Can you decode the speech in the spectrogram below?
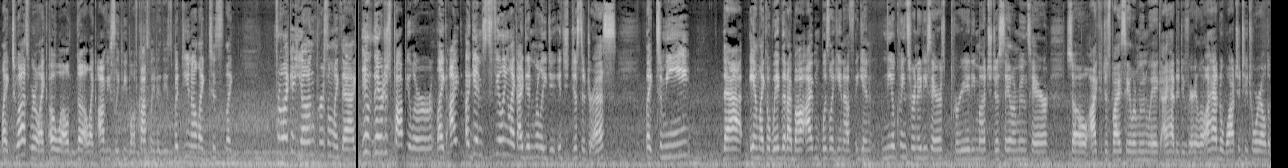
like to us, we're like, "Oh well, duh." Like obviously people have cosplayed these, but you know, like to like for like a young person like that, they're just popular. Like I again feeling like I didn't really do it's just a dress. Like to me, that and like a wig that I bought, I was lucky enough again, Neo Queen Serenity's hair is pretty much just Sailor Moon's hair. So I could just buy a Sailor Moon wig. I had to do very little. I had to watch a tutorial to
